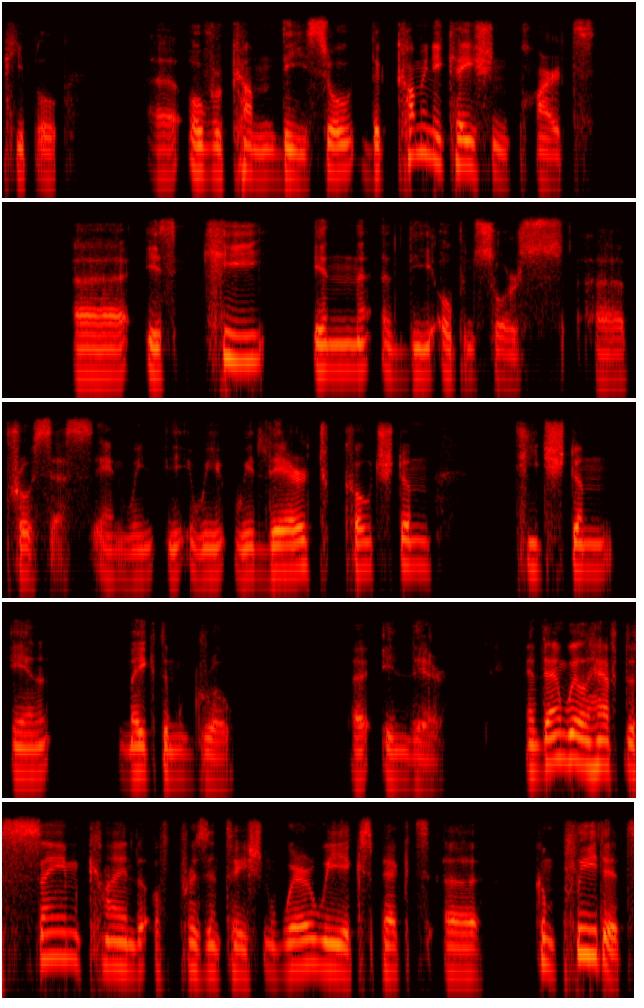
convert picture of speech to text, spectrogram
people uh, overcome these. So the communication part uh, is key in the open source uh, process. And we, we, we're there to coach them, teach them, and make them grow in there. And then we'll have the same kind of presentation where we expect a completed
